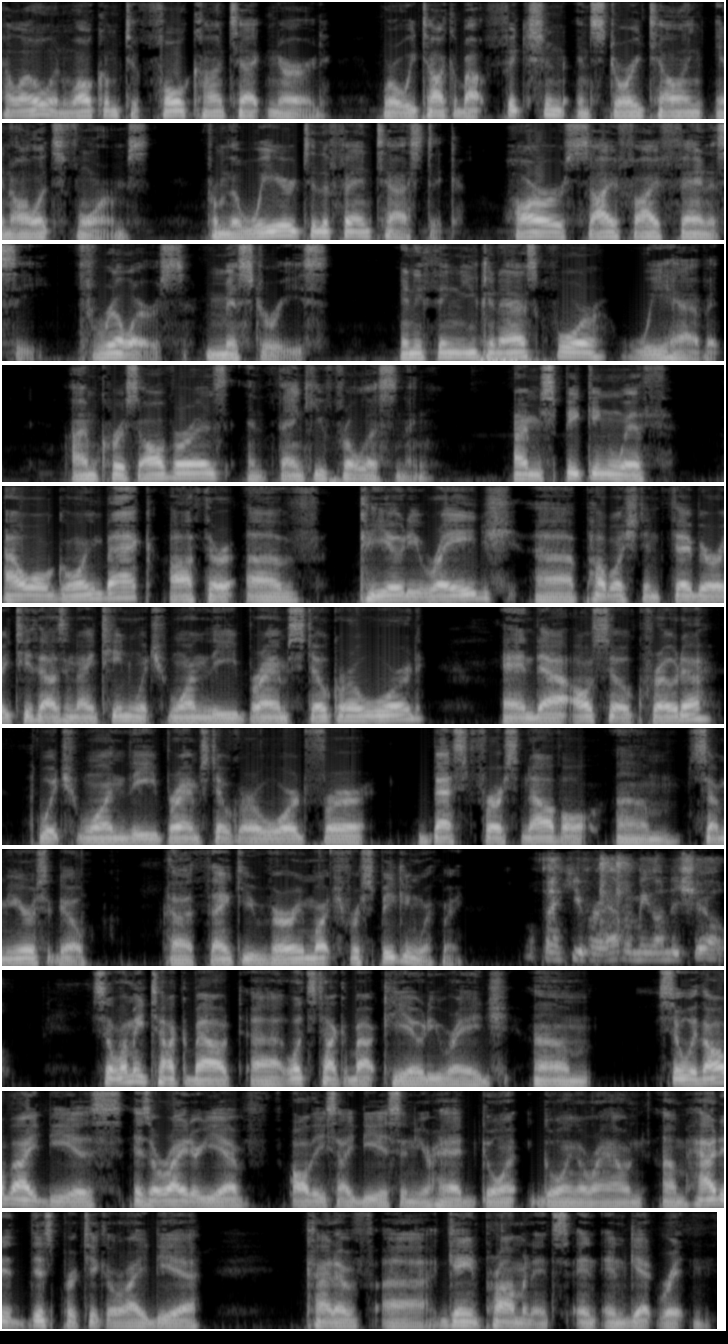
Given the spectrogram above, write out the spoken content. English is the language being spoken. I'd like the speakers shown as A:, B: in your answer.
A: Hello and welcome to Full Contact Nerd, where we talk about fiction and storytelling in all its forms. From the weird to the fantastic, horror, sci-fi, fantasy, thrillers, mysteries. Anything you can ask for, we have it. I'm Chris Alvarez and thank you for listening. I'm speaking with Owl Goingback, author of Coyote Rage, uh, published in February 2019, which won the Bram Stoker Award, and uh, also Crota, which won the Bram Stoker Award for Best First Novel um, some years ago. Uh, thank you very much for speaking with me.
B: Well, thank you for having me on the show.
A: So let me talk about uh, let's talk about Coyote Rage. Um, so with all the ideas as a writer, you have all these ideas in your head going going around. Um, how did this particular idea kind of uh, gain prominence and, and get written?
